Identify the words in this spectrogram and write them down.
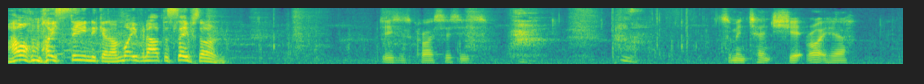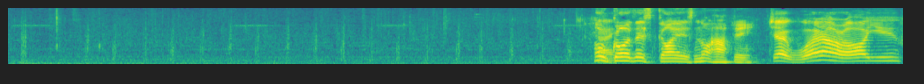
How am I seen again? I'm not even out of the safe zone. Jesus Christ, this is some intense shit right here. Oh god, this guy is not happy. Joe, where are you?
